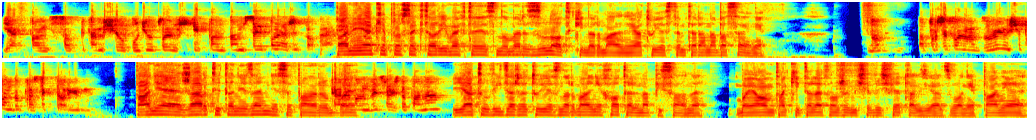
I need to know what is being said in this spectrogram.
Jak pan sobie tam się obudził, to już niech pan tam sobie poleży trochę. Panie, jakie prosektorium, jak to jest numer z ulotki normalnie? Ja tu jestem teraz na basenie. No, a proszę pana, dzwonił się pan do prosektorium. Panie, żarty to nie ze mnie se pan rób, bo Każe ja, pan wysłać pana? ja tu widzę, że tu jest normalnie hotel napisane. Bo ja mam taki telefon, że mi się wyświetla, gdzie ja dzwonię. Panie,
